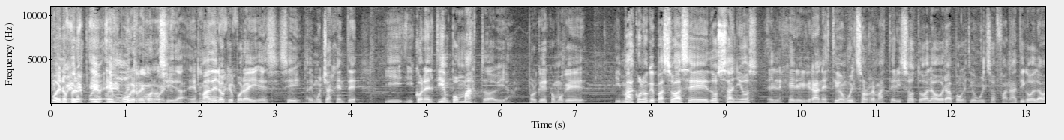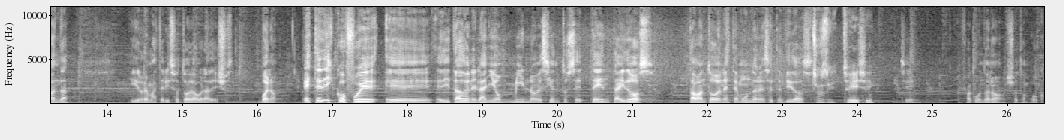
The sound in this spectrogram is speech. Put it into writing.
bueno, pero Después- es, después- es muy reconocida. vuelo, es más de lo vuelo. que por ahí es, sí, hay mucha gente y, y con el tiempo más todavía, porque es como que y más con lo que pasó hace dos años, el, el gran Steven Wilson remasterizó toda la obra, porque Steven Wilson es fanático de la banda y remasterizó toda la obra de ellos. Bueno, este disco fue eh, editado en el año 1972. Estaban todos en este mundo en el 72. Yo sí. Sí, sí. ¿sí? Facundo no, yo tampoco.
